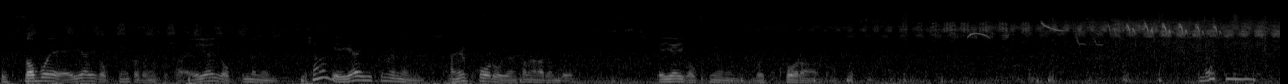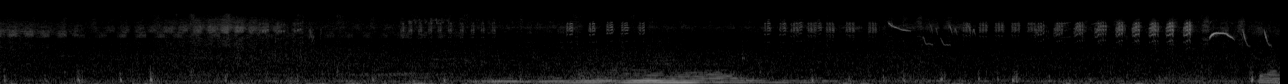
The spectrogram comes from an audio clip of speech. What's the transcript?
그 서버에 AI가 없으니까 너무 좋다. AI가 없으면은 희한하게 AI 있으면은 단일 코어로 연산을 하던데 AI가 없으면은 멀티코어로 하잖아. 이건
